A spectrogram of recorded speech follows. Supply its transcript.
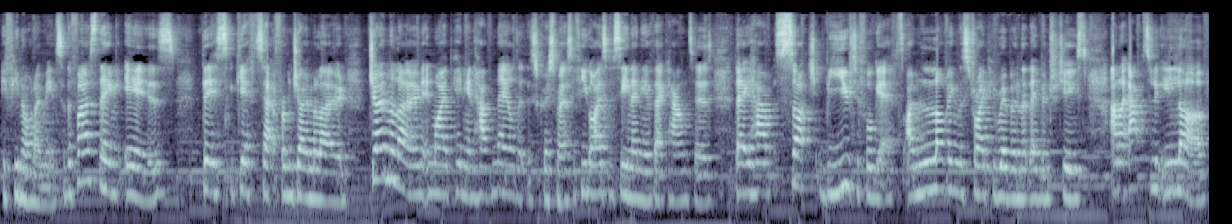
if you know what I mean. So the first thing is this gift set from Jo Malone. Jo Malone, in my opinion, have nailed it this Christmas. If you guys have seen any of their counters, they have such beautiful gifts. I'm loving the stripy ribbon that they've introduced, and I absolutely love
